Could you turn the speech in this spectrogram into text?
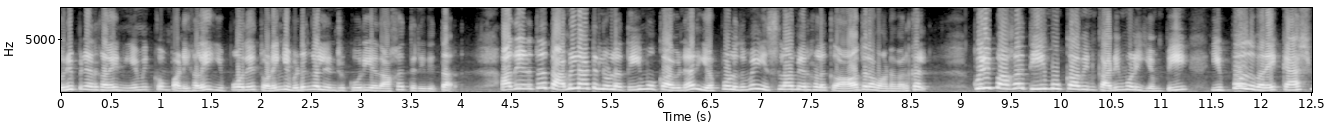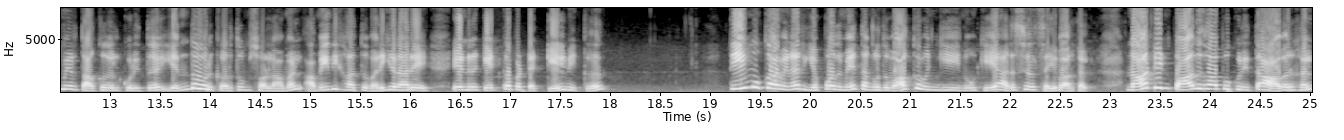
உறுப்பினர்களை நியமிக்கும் பணிகளை இப்போதே தொடங்கி விடுங்கள் என்று கூறியதாக தெரிவித்தார். அதையடுத்து தமிழ்நாட்டில் உள்ள திமுகவினர் எப்பொழுதுமே இஸ்லாமியர்களுக்கு ஆதரவானவர்கள். குறிப்பாக திமுகவின் கனிமொழி எம்பி இப்போது வரை காஷ்மீர் தாக்குதல் குறித்து எந்த ஒரு கருத்தும் சொல்லாமல் அமைதி காத்து வருகிறாரே என்று கேட்கப்பட்ட கேள்விக்கு திமுகவினர் எப்போதுமே தங்களது வாக்கு வங்கியை நோக்கியே அரசியல் செய்வார்கள். நாட்டின் பாதுகாப்பு குறித்த அவர்கள்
